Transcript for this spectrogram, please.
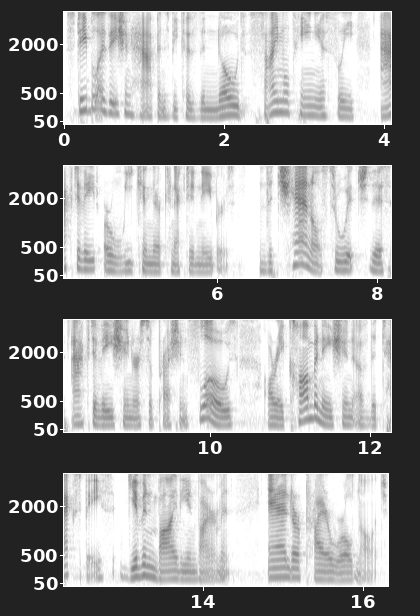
Stabilization happens because the nodes simultaneously activate or weaken their connected neighbors. The channels through which this activation or suppression flows are a combination of the text base given by the environment and our prior world knowledge.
